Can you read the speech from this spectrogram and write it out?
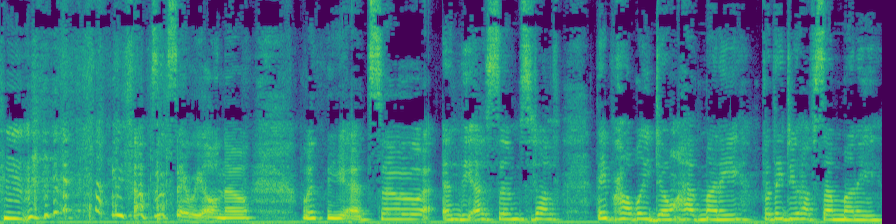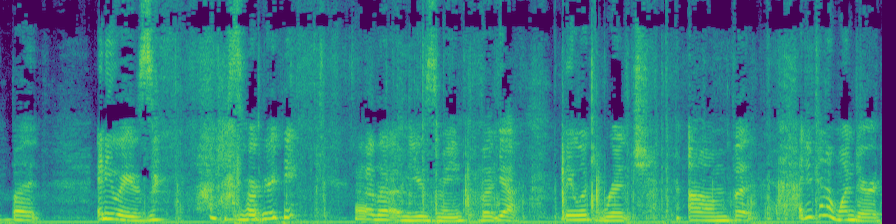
hmm. we have to say we all know with the EXO and the SM stuff, they probably don't have money, but they do have some money, but anyways, sorry. Oh, that amused me, but yeah, they look rich. Um, but I do kind of wonder,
